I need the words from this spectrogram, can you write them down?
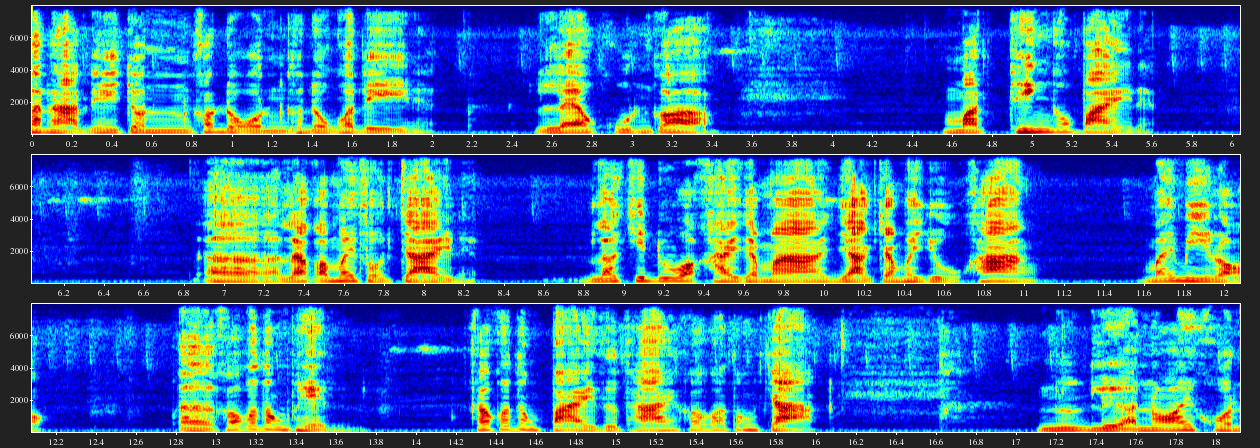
ขนาดนี้จนเขาโดนคดงคดีเนี่ย แล้วคุณก็มาทิ้งเขาไปเนี่ย เออ แล้วก็ไม่สนใจเนี่ย แล้วคิดดูว่าใครจะมาอยากจะมาอยู่ข้าง ไม่มีหรอก เออเขาก็ต้องเพ่นเขาก็ต้องไปสุดท้ายเขาก็ต้องจาก เหลือน้อยคน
